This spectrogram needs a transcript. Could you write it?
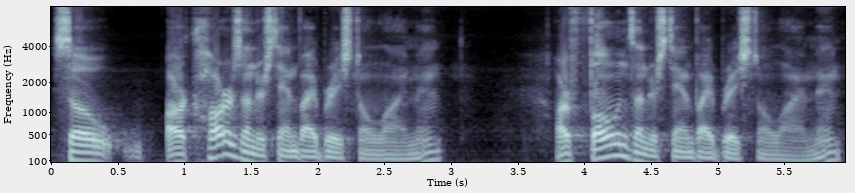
So our cars understand vibrational alignment. Our phones understand vibrational alignment,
